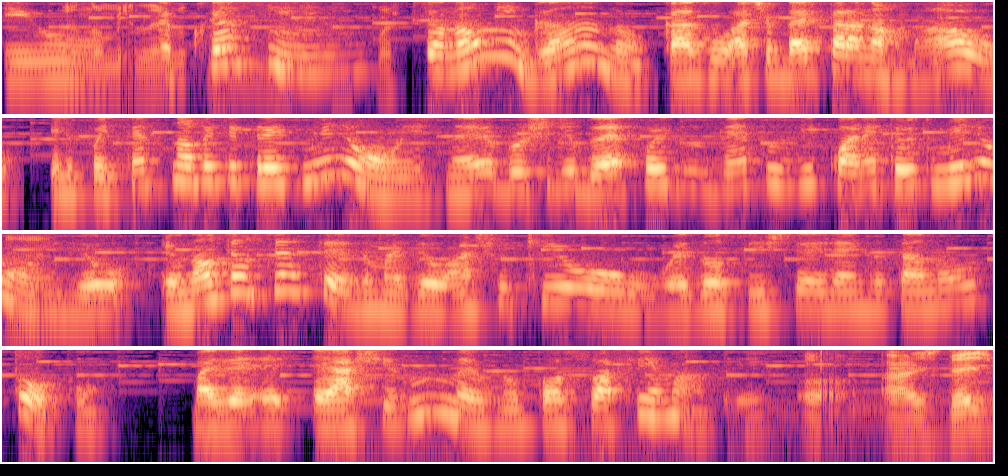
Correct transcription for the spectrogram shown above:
Eu, Eu não me lembro. É porque como, assim, mas- se eu não me engano, caso Atividade Paranormal, ele foi 193 milhões, né? Bruxa de Blair foi 248 milhões. Eu, eu não tenho certeza, mas eu acho que o, Exorcista ele ainda tá no topo. Mas é, é, é achismo meu, não posso afirmar. As 10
